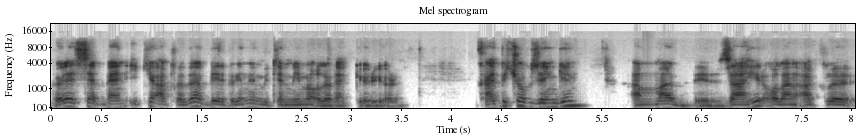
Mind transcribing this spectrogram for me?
Böylece ben iki aklı da birbirinin mütemmimi olarak görüyorum. Kalbi çok zengin ama e, zahir olan aklı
